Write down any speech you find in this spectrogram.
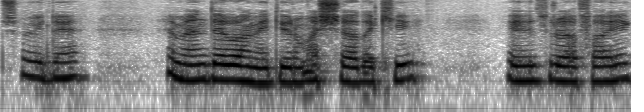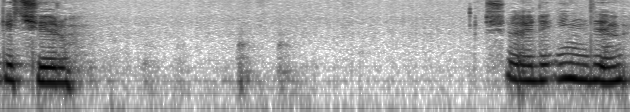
Şöyle Hemen devam ediyorum. Aşağıdaki e, zürafaya geçiyorum. Şöyle indim.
